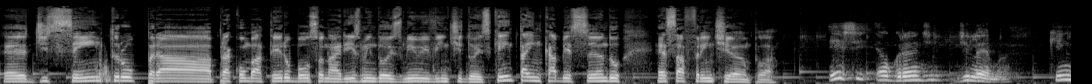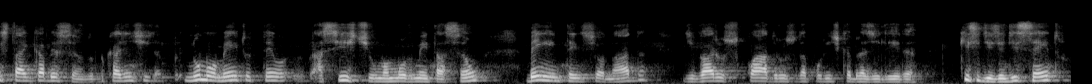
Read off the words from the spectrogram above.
é, de centro para combater o bolsonarismo em 2022. Quem está encabeçando essa frente ampla? Esse é o grande dilema. Quem está encabeçando? Porque a gente, no momento, tem, assiste uma movimentação bem intencionada de vários quadros da política brasileira que se dizem de centro,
